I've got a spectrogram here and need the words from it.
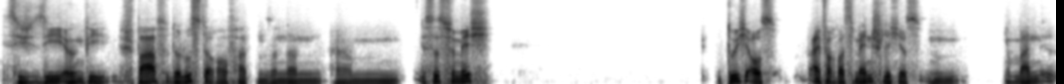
sie, sie irgendwie Spaß oder Lust darauf hatten, sondern ähm, es ist für mich durchaus einfach was Menschliches. Man,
